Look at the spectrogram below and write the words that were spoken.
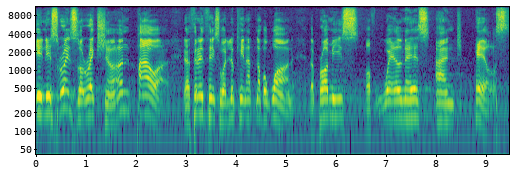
in his resurrection power. There are three things we're looking at. Number one, the promise of wellness and health.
